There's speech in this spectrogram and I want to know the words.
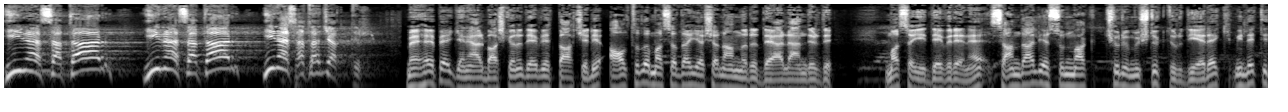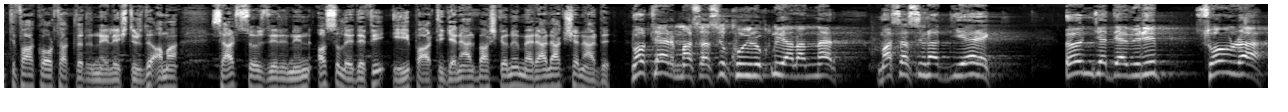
yine satar, yine satar, yine satacaktır. MHP Genel Başkanı Devlet Bahçeli altılı masada yaşananları değerlendirdi. Masayı devirene sandalye sunmak çürümüşlüktür diyerek Millet İttifakı ortaklarını eleştirdi ama sert sözlerinin asıl hedefi İyi Parti Genel Başkanı Meral Akşener'di. Noter masası kuyruklu yalanlar masasına diyerek önce devirip sonra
